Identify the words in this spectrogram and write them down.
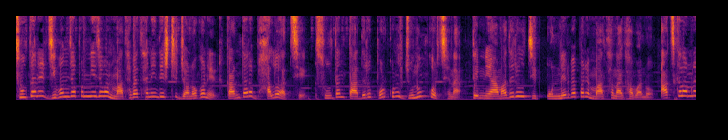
সুলতানের জীবনযাপন নিয়ে যেমন মাথা ব্যথা নেই দেশটির জনগণের, কারণ তারা ভালো আছে। সুলতান তাদের উপর কোনো জুলুম করছে না। তেমনি আমাদেরও উচিত অন্যের ব্যাপারে মাথা না ঘামানো। আজকাল আমরা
